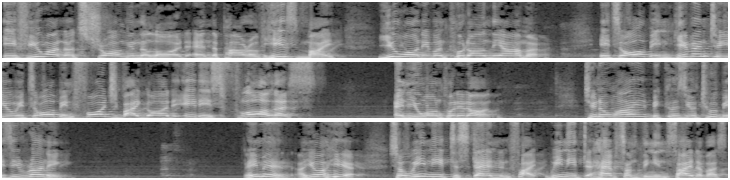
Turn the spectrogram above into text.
if you are not strong in the Lord and the power of his might, you won't even put on the armor. It's all been given to you, it's all been forged by God, it is flawless, and you won't put it on. Do you know why? Because you're too busy running. Amen. Are you all here? So we need to stand and fight. We need to have something inside of us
